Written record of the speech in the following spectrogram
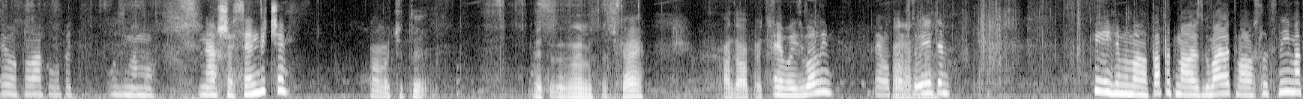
Evo polako opet uzimamo naše sendviče. Malo ćete, eto da ne misliš kaj je, a da opet Evo izvoli. Evo kao Hvala, što vidite. I idemo malo papat, malo razgovarat, malo sl- snimat.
